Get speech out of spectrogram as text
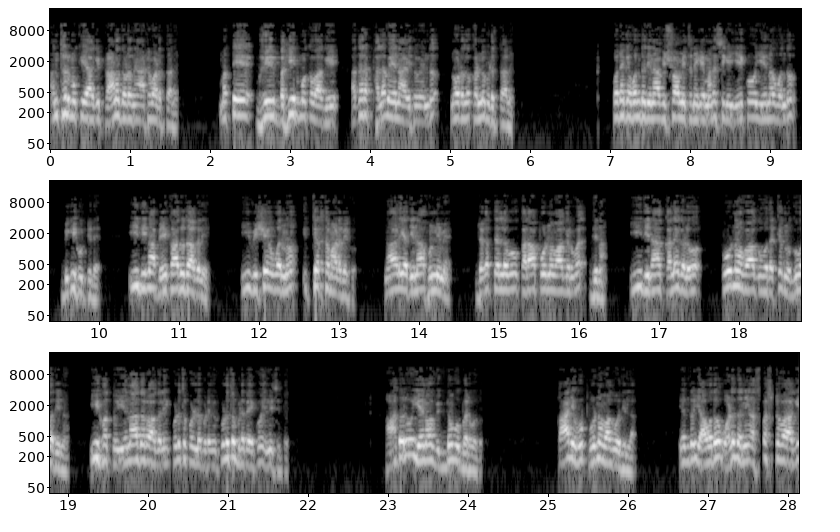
ಅಂತರ್ಮುಖಿಯಾಗಿ ಪ್ರಾಣದೊಡನೆ ಆಟವಾಡುತ್ತಾನೆ. ಮತ್ತೆ ಬಹಿರ್ ಬಹಿರ್ಮುಖವಾಗಿ ಅದರ ಫಲವೇನಾಯಿತು ಎಂದು ನೋಡಲು ಕಂಡು ಬಿಡುತ್ತಾನೆ. ಕೊನೆಗೆ ಒಂದು ದಿನ ವಿಶ್ವಾಮಿತ್ರನಿಗೆ ಮನಸ್ಸಿಗೆ ಏಕೋ ಏನೋ ಒಂದು ಬಿಗಿ ಹುಟ್ಟಿದೆ. ಈ ದಿನ ಬೇಕಾದುದಾಗಲಿ. ಈ ವಿಷಯವನ್ನು ಇತ್ಯರ್ಥ ಮಾಡಬೇಕು. ನಾಳೆಯ ದಿನ ಹುಣ್ಣಿಮೆ. ಜಗತ್ತೆಲ್ಲವೂ ಕಲಾಪೂರ್ಣವಾಗಿರುವ ದಿನ. ಈ ದಿನ ಕಲೆಗಳು ಪೂರ್ಣವಾಗುವುದಕ್ಕೆ ನುಗ್ಗುವ ದಿನ. ಈ ಹೊತ್ತು ಏನಾದರೂ ಆಗಲಿ ಕುಳಿತುಕೊಳ್ಳ ಕುಳಿತು ಬಿಡಬೇಕು ಎನಿಸಿತು. ಆದರೂ ಏನೋ ವಿಘ್ನವೂ ಬರುವುದು. ಕಾರ್ಯವು ಪೂರ್ಣವಾಗುವುದಿಲ್ಲ ಎಂದು ಯಾವುದೋ ಒಳದನಿ ಅಸ್ಪಷ್ಟವಾಗಿ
